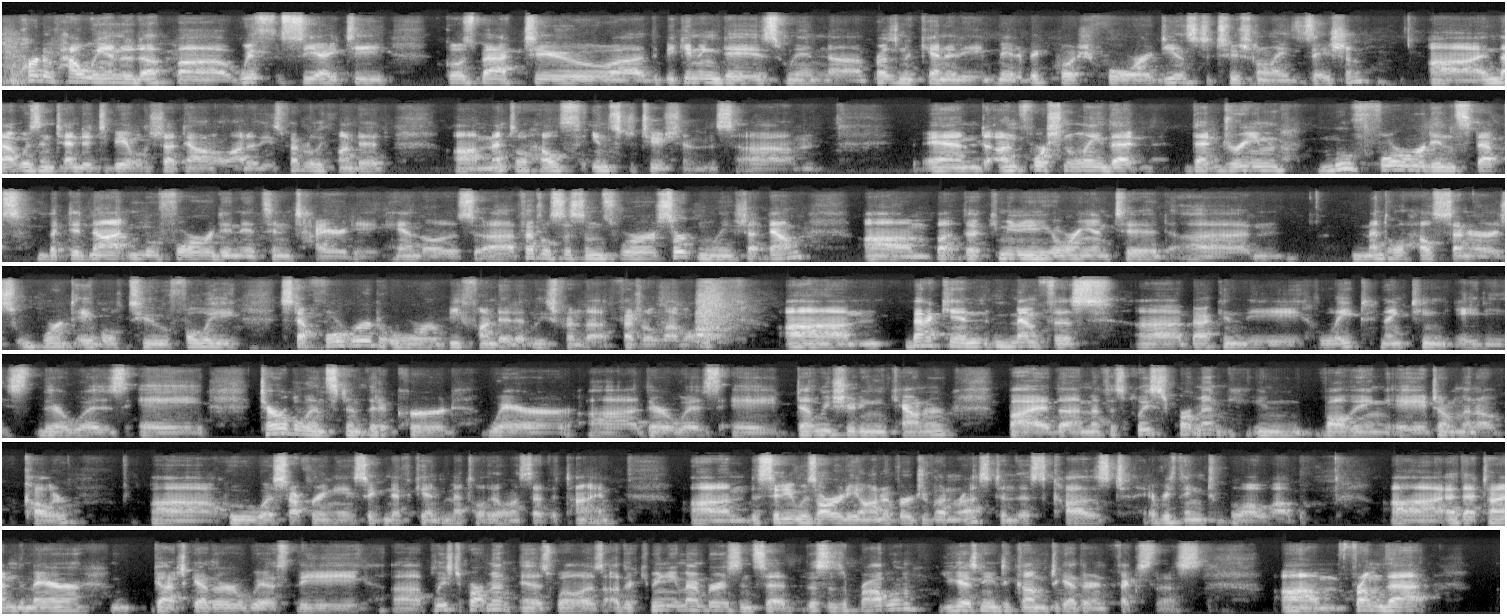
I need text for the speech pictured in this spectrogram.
part of how we ended up uh, with CIT goes back to uh, the beginning days when uh, President Kennedy made a big push for deinstitutionalization. Uh, and that was intended to be able to shut down a lot of these federally funded uh, mental health institutions. Um, and unfortunately, that that dream moved forward in steps, but did not move forward in its entirety. And those uh, federal systems were certainly shut down, um, but the community oriented um, mental health centers weren't able to fully step forward or be funded, at least from the federal level. Um, back in Memphis, uh, back in the late 1980s, there was a terrible incident that occurred where uh, there was a deadly shooting encounter by the Memphis Police Department involving a gentleman of color uh, who was suffering a significant mental illness at the time. Um, the city was already on a verge of unrest, and this caused everything to blow up. Uh, at that time, the mayor got together with the uh, police department as well as other community members and said, This is a problem. You guys need to come together and fix this. Um, from that,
